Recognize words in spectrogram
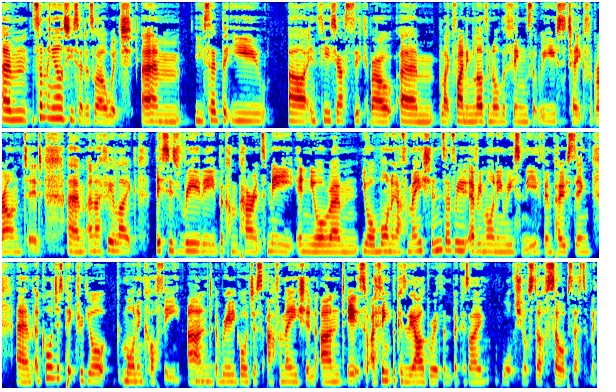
Um, something else you said as well, which um, you said that you are enthusiastic about, um, like finding love in all the things that we used to take for granted. Um, and I feel like this has really become apparent to me in your um, your morning affirmations. Every every morning recently, you've been posting um, a gorgeous picture of your morning coffee and a really gorgeous affirmation. And it's I think because of the algorithm, because I watch your stuff so obsessively,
